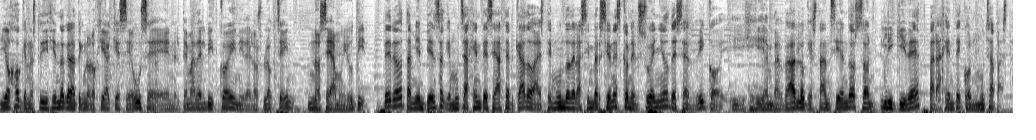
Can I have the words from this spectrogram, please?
Y ojo que no estoy diciendo que la tecnología que se use en el tema del Bitcoin y de los blockchain no sea muy útil, pero también pienso que mucha gente se ha acercado a este mundo de las inversiones con el sueño de ser rico y, y en verdad lo que están siendo son liquidez para gente con mucha pasta.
